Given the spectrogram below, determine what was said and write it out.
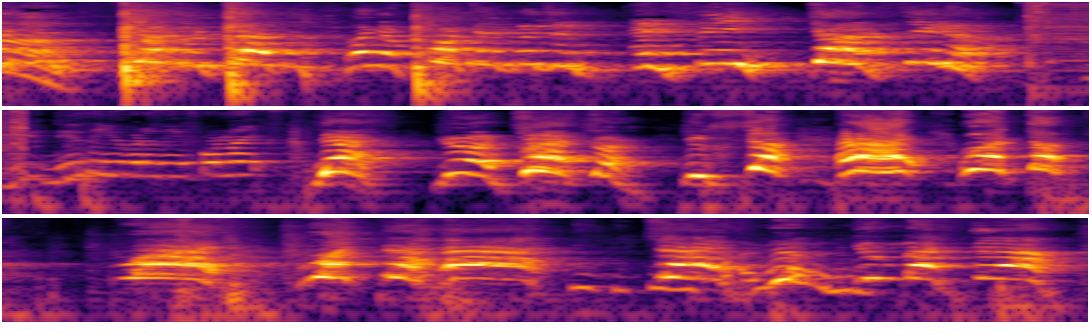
Oh. freaking fucking glasses like a 4K vision and see John Cena! Do you think you're gonna be Fortnite? Yes, you're a trasher. You suck. Hey, what the? What? What the heck? Jay, you messed it up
